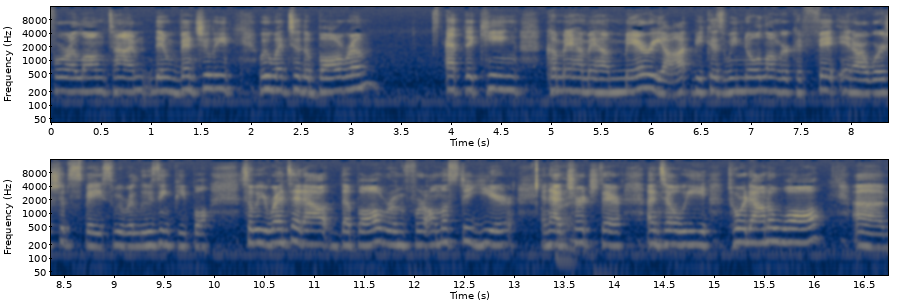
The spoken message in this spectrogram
for a long time then eventually we went to the ballroom at the King Kamehameha Marriott because we no longer could fit in our worship space. We were losing people. So we rented out the ballroom for almost a year and had right. church there until we tore down a wall. Um,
